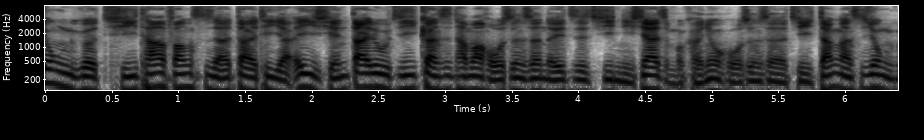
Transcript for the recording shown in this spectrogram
用一个其他方式来代替啊！哎，以前带路鸡干是他妈活生生的一只鸡，你现在怎么可能用活生生的鸡？当然是用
